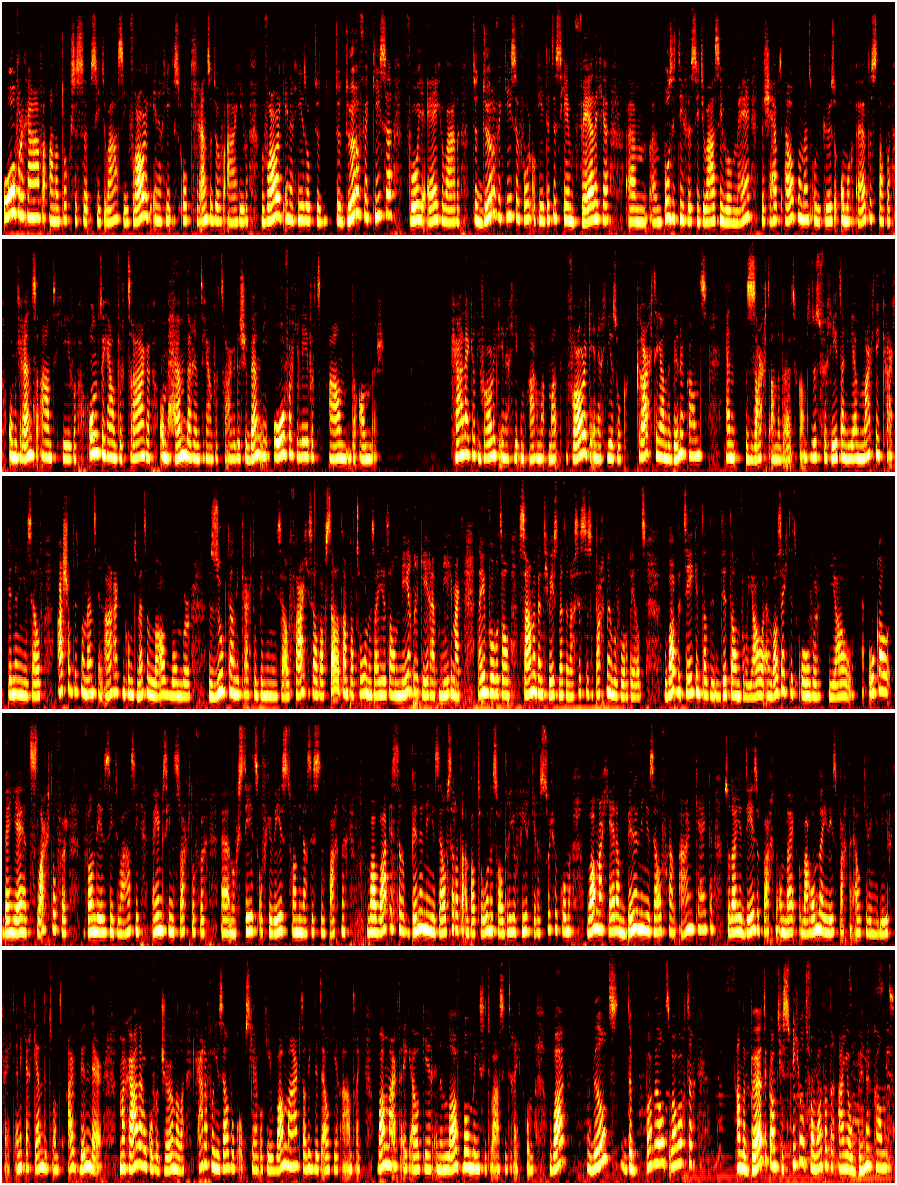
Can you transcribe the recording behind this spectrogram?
overgave aan een toxische situatie. Vrouwelijke energie is ook grenzen durven aangeven. Vrouwelijke energie is ook te, te durven kiezen voor je eigen waarde. Te durven kiezen voor, oké, dit is geen veilige, um, positieve situatie voor mij. Dus je hebt elk moment ook de keuze om eruit te stappen, om grenzen aan te geven, om te gaan vertragen, om hem daarin te gaan vertragen. Dus je bent niet overgeleverd aan de ander. Ga lekker die vrouwelijke energie omarmen. Maar vrouwelijke energie is ook krachtig aan de binnenkant en zacht aan de buitenkant. Dus vergeet dat niet. Je mag die kracht binnen in jezelf. Als je op dit moment in aanraking komt met een love bomber, zoek dan die kracht ook binnen in jezelf. Vraag jezelf af, stel dat een patroon is, dat je dit al meerdere keren hebt meegemaakt. Dat je bijvoorbeeld al samen bent geweest met een narcistische partner bijvoorbeeld. Wat betekent dat dit dan voor jou en wat zegt dit over jou? Ook al ben jij het slachtoffer van deze situatie, ben je misschien het slachtoffer uh, nog steeds of geweest van die narcistische partner. Wat, is er binnen in jezelf? Stel dat een patroon is wat drie of vier keer is teruggekomen. Wat mag jij dan binnen in jezelf gaan aankijken, zodat je deze partner, omdat, waarom dat je deze partner elke keer in je leven krijgt? En ik herken dit, want I've been there. Maar ga daar ook over journalen. Ga dat voor jezelf ook opschrijven. Oké, wat maakt dat ik dit elke keer aantrek? Wat maakt dat ik elke keer in een lovebombing situatie terechtkom? Wat wilt de, wat wordt er aan de buitenkant gespiegeld van wat dat er aan jouw binnenkant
